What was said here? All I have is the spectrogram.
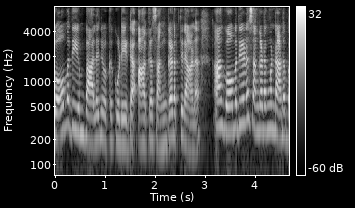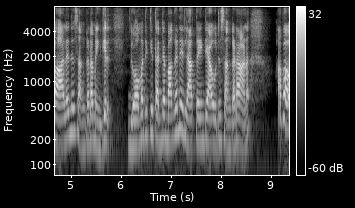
ഗോമതിയും ബാലനും ഒക്കെ കൂടിയിട്ട് ആകെ സങ്കടത്തിലാണ്. ആ ഗോമതിയുടെ സങ്കടം കൊണ്ടാണ് ബാലന് സങ്കടമെങ്കിൽ ഗോമതിക്ക് തന്റെ മകനില്ലാത്തതിന്റെ ആ ഒരു സങ്കടമാണ് അപ്പോൾ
